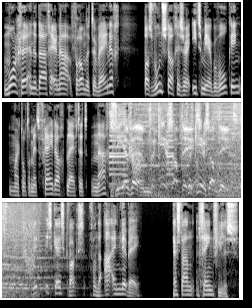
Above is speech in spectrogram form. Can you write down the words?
Morgen en de dagen erna verandert er weinig. Pas woensdag is er iets meer bewolking, maar tot en met vrijdag blijft het na... ZFM, verkeersupdate. verkeersupdate. Dit is Kees Kwaks van de ANWB. Er staan geen files.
